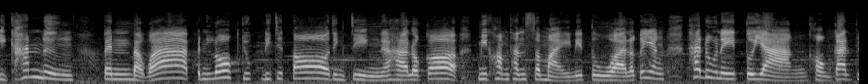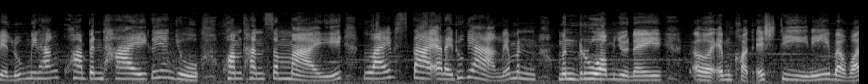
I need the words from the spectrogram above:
อีกขั้นหนึ่งเป็นแบบว่าเป็นโลกยุคดิจิตอลจริง ๆ นะคะ แล้วก็มีความทันสมัยในตัว แล้วก็ยังถ้าดูในตัวอย่างของการเปลี่ยนลุคมีทั้งความเป็นไทยก็ยังอยู่ความทันสมัยไลฟ์สไตล์อะไรทุกอย่างเนี่ยมันมันรวมอยู่ในเอ่อ m c o t HD นี่แบบว่า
